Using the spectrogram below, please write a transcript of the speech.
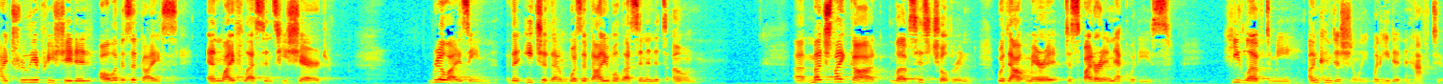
I truly appreciated all of his advice and life lessons he shared realizing that each of them was a valuable lesson in its own. Uh, much like God loves his children without merit, despite our inequities, he loved me unconditionally when he didn't have to.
